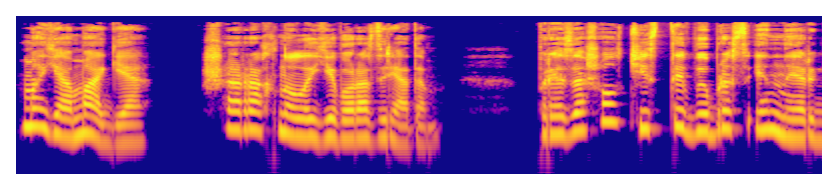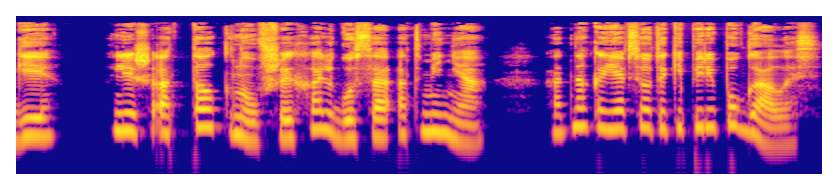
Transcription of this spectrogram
моя магия, шарахнула его разрядом. Произошел чистый выброс энергии, лишь оттолкнувший Хальгуса от меня, однако я все-таки перепугалась.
